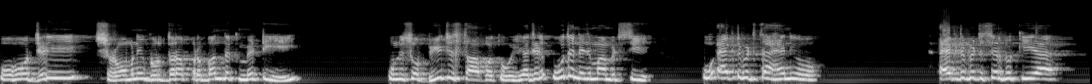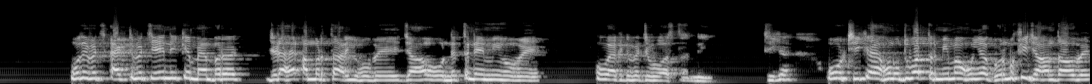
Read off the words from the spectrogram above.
ਉਹ ਜਿਹੜੀ ਸ਼੍ਰੋਮਣੀ ਗੁਰਦੁਆਰਾ ਪ੍ਰਬੰਧਕ ਕਮੇਟੀ 1920 ਚ ਸਥਾਪਿਤ ਹੋਈ ਹੈ, ਜਿਹੜੇ ਉਹਦੇ ਨਿਯਮਾਂ ਵਿੱਚ ਸੀ, ਉਹ ਐਕਟ ਵਿੱਚ ਤਾਂ ਹੈ ਨਹੀਂ ਉਹ। ਐਕਟ ਵਿੱਚ ਸਿਰਫ ਕੀ ਹੈ, ਉਹਦੇ ਵਿੱਚ ਐਕਟ ਵਿੱਚ ਇਹ ਨਹੀਂ ਕਿ ਮੈਂਬਰ ਜਿਹੜਾ ਹੈ ਅੰਮ੍ਰਿਤਧਾਰੀ ਹੋਵੇ ਜਾਂ ਉਹ ਨਿਤਨੇਮੀ ਹੋਵੇ, ਉਹ ਐਕਟ ਵਿੱਚ ਵਿਵਸਥਾ ਨਹੀਂ। ਠੀਕ ਹੈ? ਉਹ ਠੀਕ ਹੈ, ਹੁਣ ਉਦੋਂ ਬਾਅਦ ਤਰਮੀਮਾਂ ਹੋਈਆਂ, ਗੁਰਮੁਖੀ ਜਾਣਦਾ ਹੋਵੇ,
